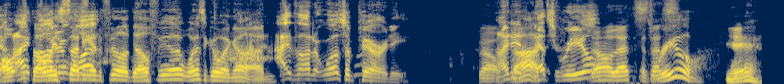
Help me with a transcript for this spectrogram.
all, I it's always thought it sunny was. in Philadelphia? What is going on? I thought it was a parody. No, I didn't. not. That's real. no, that's It's that's real. Yeah.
